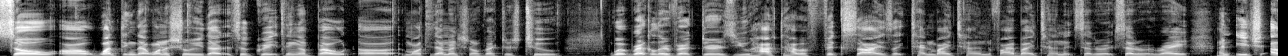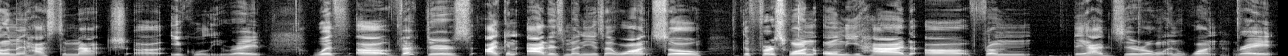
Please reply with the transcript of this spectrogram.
So uh, one thing that I want to show you that it's a great thing about uh, multidimensional vectors too. With regular vectors, you have to have a fixed size like 10 by 10, 5 by 10, etc., etc., right? And each element has to match uh, equally, right? With uh, vectors, I can add as many as I want. So the first one only had uh, from they had 0 and 1, right?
